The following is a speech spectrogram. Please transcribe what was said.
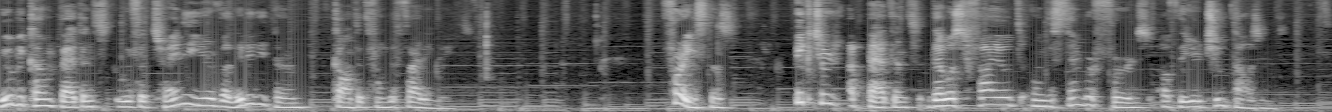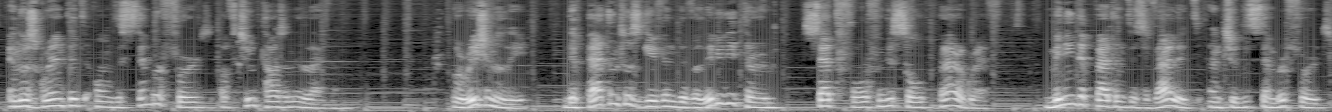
will become patents with a 20-year validity term counted from the filing date. For instance, Picture a patent that was filed on December 3rd of the year 2000 and was granted on December 3rd of 2011. Originally, the patent was given the validity term set forth in the sole paragraph, meaning the patent is valid until December 3rd,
